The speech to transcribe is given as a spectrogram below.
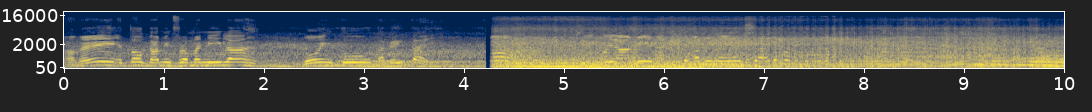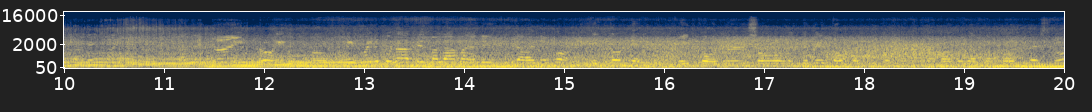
Okay, ito coming from Manila, going to Tagaytay. Si Kuya Amir, nandito kami ngayon sa ano? Tagaytay. Okay. Okay, pwede po natin malaman ano yung tindahan niyo po. Eight corner. Eight corner. So, nagbibenta ko pag dito ng mga mamulat ng homeless, no?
